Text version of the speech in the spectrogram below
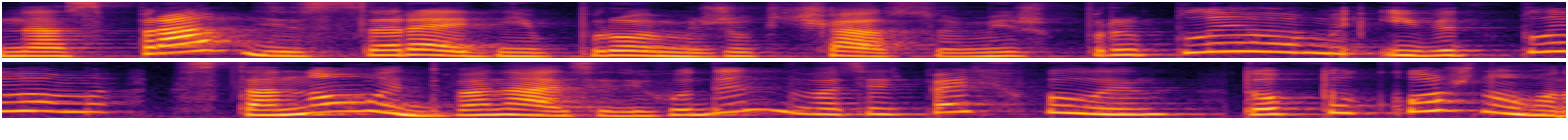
Насправді середній проміжок часу між припливами і відпливами становить 12 годин 25 хвилин. Тобто кожного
